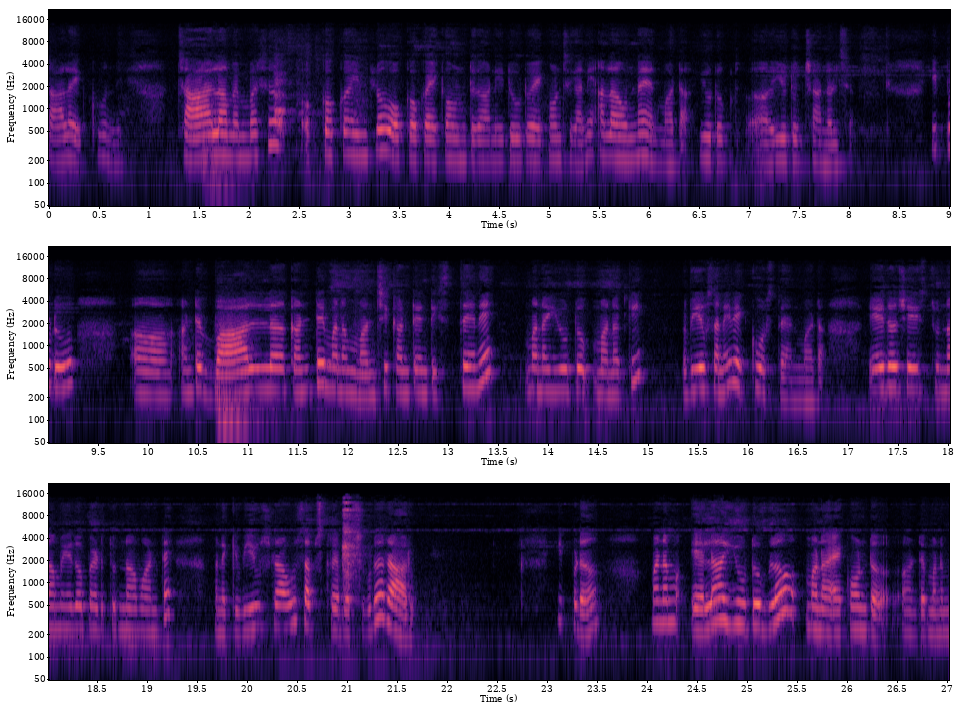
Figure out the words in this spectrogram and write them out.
చాలా ఎక్కువ ఉంది. చాలా మెంబర్స్ ఒక్కొక్క ఇంట్లో ఒక్కొక్క అకౌంట్ కానీ టూ టూ అకౌంట్స్ కానీ అలా ఉన్నాయన్నమాట యూట్యూబ్ యూట్యూబ్ ఛానల్స్ ఇప్పుడు అంటే వాళ్ళకంటే మనం మంచి కంటెంట్ ఇస్తేనే మన యూట్యూబ్ మనకి వ్యూస్ అనేవి ఎక్కువ వస్తాయి అన్నమాట ఏదో చేస్తున్నాం ఏదో పెడుతున్నాము అంటే మనకి వ్యూస్ రావు సబ్స్క్రైబర్స్ కూడా రారు. ఇప్పుడు మనం ఎలా యూట్యూబ్లో మన అకౌంట్ అంటే మనం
